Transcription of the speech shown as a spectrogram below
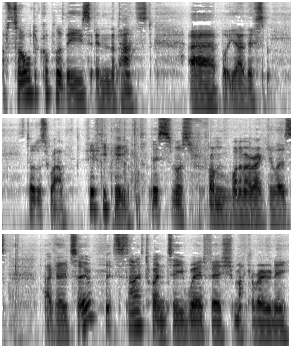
I've sold a couple of these in the past, uh, but yeah, this still does well. 50p. This was from one of my regulars I go to. It's size 20, weird fish, macaroni,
